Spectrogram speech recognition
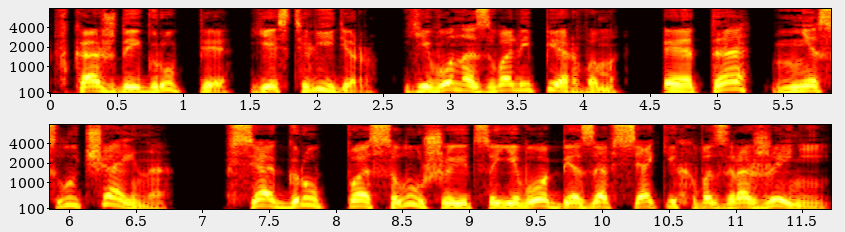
В каждой группе есть лидер. Его назвали первым. Это не случайно. Вся группа слушается его безо всяких возражений.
